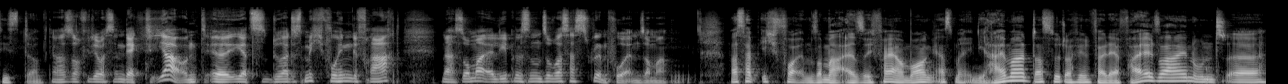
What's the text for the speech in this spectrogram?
Siehst du. Da hast du auch wieder was entdeckt. Ja, und äh, jetzt, du hattest mich vorhin gefragt, nach Sommererlebnissen und sowas hast du denn vor im Sommer? Was habe ich vor im Sommer? Also ich fahre ja morgen erstmal in die Heimat. Das wird auf jeden Fall der Fall sein. Und äh,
